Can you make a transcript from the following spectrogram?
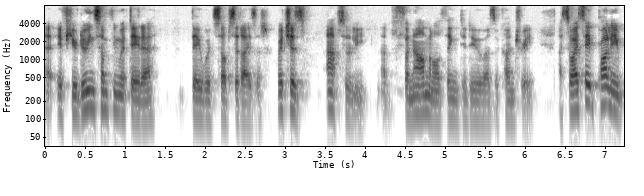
Uh, if you're doing something with data, they would subsidize it, which is absolutely a phenomenal thing to do as a country. So I'd say probably,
